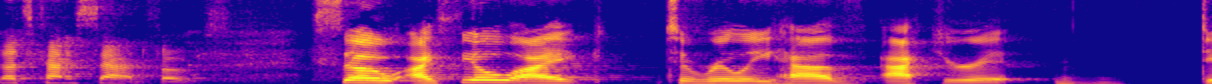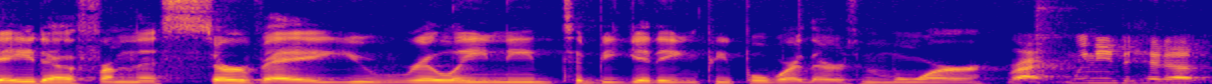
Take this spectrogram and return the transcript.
that's kind of sad, folks. so I feel like to really have accurate data from this survey, you really need to be getting people where there's more, Right. We need to hit up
